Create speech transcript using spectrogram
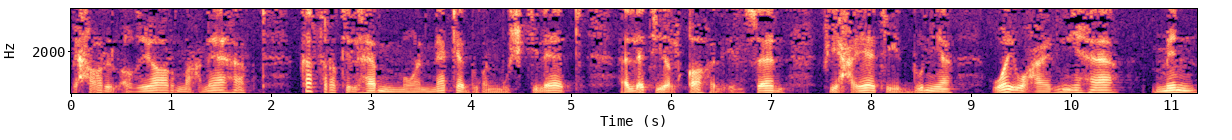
بحار الأغيار معناها كثرة الهم والنكد والمشكلات التي يلقاها الإنسان في حياته الدنيا ويعانيها من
